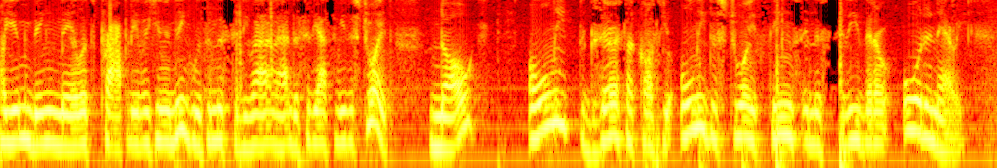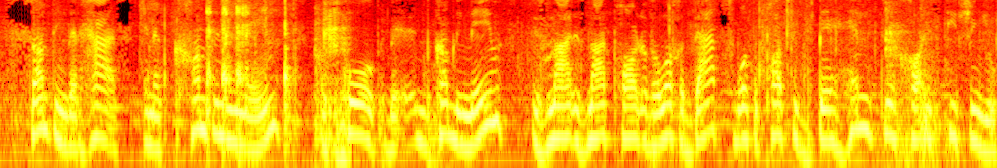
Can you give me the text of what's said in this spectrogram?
A human being, male, it's property of a human being who's in the city. The city has to be destroyed. No, only the Xeris you only destroy things in the city that are ordinary something that has an accompanying name, it's called the accompanying name is not is not part of the halacha. That's what the pasuk behemtecha is teaching you.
